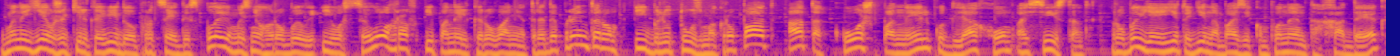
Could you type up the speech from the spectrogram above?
У мене є вже кілька відео про цей дисплей. Ми з нього робили і осцилограф, і панель керування 3D принтером, і Bluetooth макропад, а також панельку для Home Assistant. Робив я її тоді на базі компонента HDEC,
